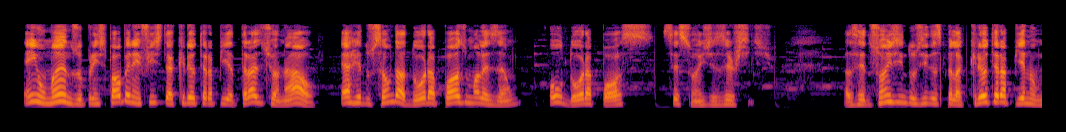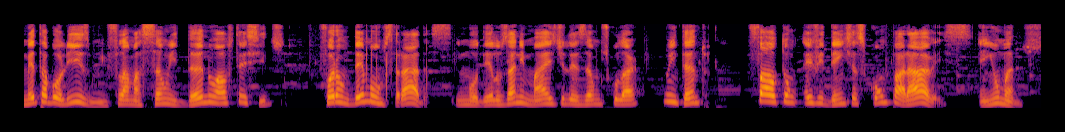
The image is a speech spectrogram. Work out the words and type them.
Em humanos, o principal benefício da crioterapia tradicional é a redução da dor após uma lesão ou dor após sessões de exercício. As reduções induzidas pela crioterapia no metabolismo, inflamação e dano aos tecidos foram demonstradas em modelos animais de lesão muscular. No entanto, faltam evidências comparáveis em humanos.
